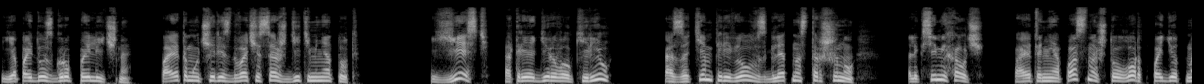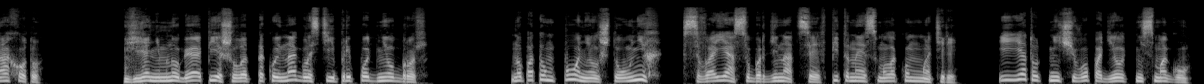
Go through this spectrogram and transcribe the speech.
«Я пойду с группой лично поэтому через два часа ждите меня тут». «Есть!» — отреагировал Кирилл, а затем перевел взгляд на старшину. «Алексей Михайлович, а это не опасно, что лорд пойдет на охоту?» Я немного опешил от такой наглости и приподнял бровь. Но потом понял, что у них своя субординация, впитанная с молоком матери, и я тут ничего поделать не смогу.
